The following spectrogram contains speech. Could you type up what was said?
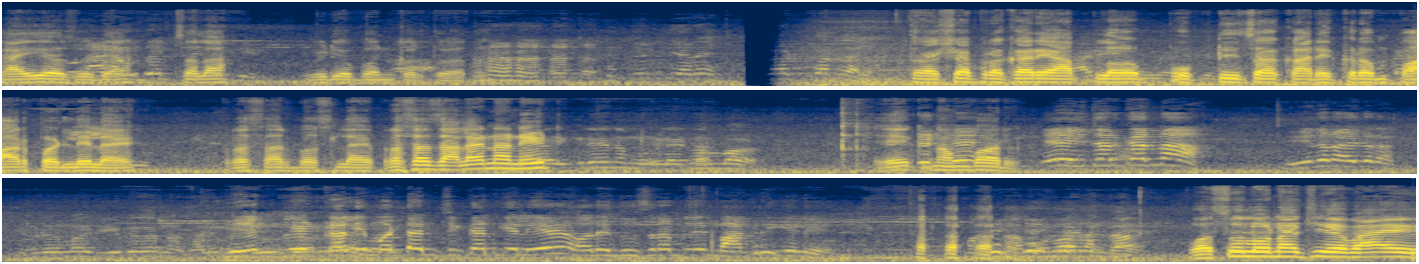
काही असू द्या. चला व्हिडिओ बंद करतो आता. तर अशा प्रकारे आपलं पोपटीचा कार्यक्रम पार पडलेला आहे. प्रसाद बसलाय. प्रसाद झालाय ना नीट? एक नंबर. एक प्लेट खाली मटन चिकन के लिए और एक दूसरा प्लेट भाकरी के लिए. वसूल होण्याची आहे भाई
